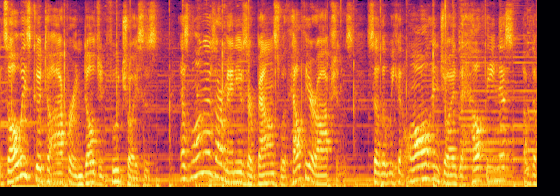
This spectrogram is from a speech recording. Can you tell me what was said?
It's always good to offer indulgent food choices as long as our menus are balanced with healthier options so that we can all enjoy the healthiness of the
